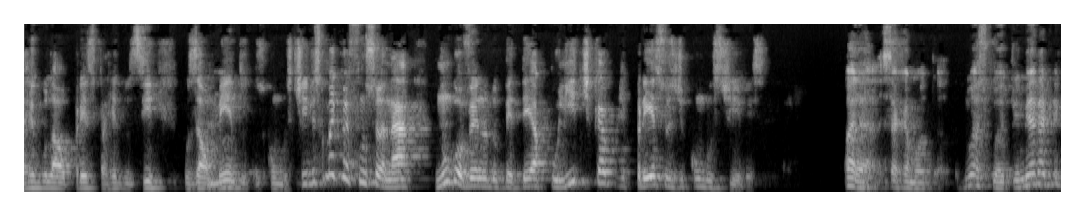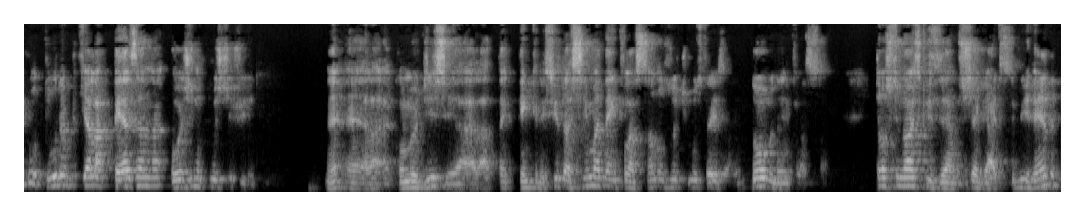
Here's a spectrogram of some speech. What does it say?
regular o preço, para reduzir os aumentos dos combustíveis. Como é que vai funcionar no governo do PT a política de preços de combustíveis? Olha, Sakamoto, duas coisas. Primeiro, a agricultura, porque ela pesa na, hoje no custo de vida. Né? Ela, como eu disse, ela tem crescido acima da inflação nos últimos três anos, o dobro da inflação. Então, se nós quisermos chegar a distribuir renda,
